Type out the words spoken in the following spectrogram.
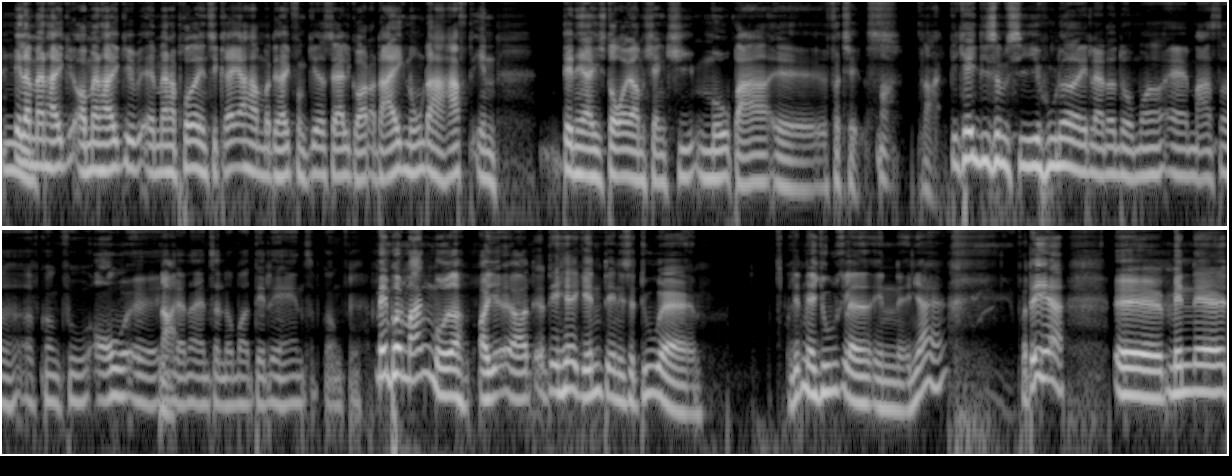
mm. eller man har ikke, og man har ikke, man har prøvet at integrere ham, og det har ikke fungeret særlig godt, og der er ikke nogen, der har haft en, den her historie om Shang-Chi må bare øh, fortælles. Nej. Nej. Vi kan ikke ligesom sige 100 et eller andet nummer af Master of Kung Fu, og øh, et eller andet antal numre af Deadly Hands of Kung Fu. Men på mange måder, og, og det er her igen, Dennis, at du er lidt mere juleglad, end, end jeg er på det her. Øh, men øh,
